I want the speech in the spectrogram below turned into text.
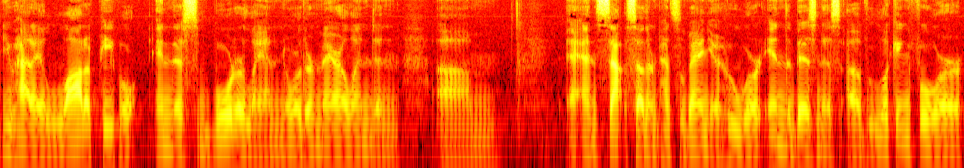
you had a lot of people in this borderland, northern Maryland and um, and so- southern Pennsylvania who were in the business of looking for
